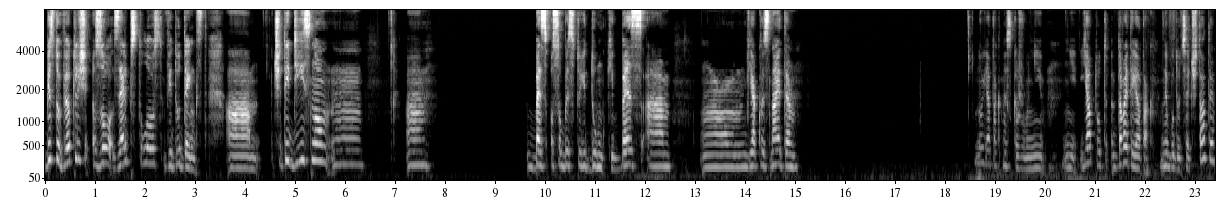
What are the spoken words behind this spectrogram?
Bist du wirklich so selbstlos, wie? Чи ти дійсно без особистої думки, без якось, знаєте, ну, я так не скажу, ні. Ні, я тут, давайте я так не буду це читати.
